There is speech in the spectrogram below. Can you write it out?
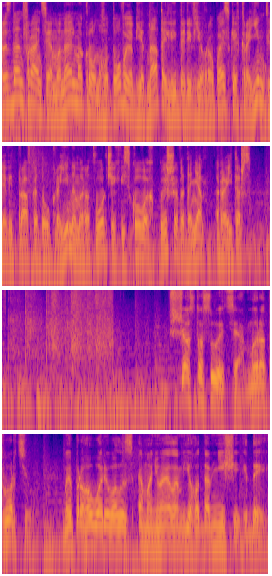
Президент Франції Еммануель Макрон готовий об'єднати лідерів європейських країн для відправки до України миротворчих військових. Пише видання Reuters. Що стосується миротворців, ми проговорювали з Еммануелем його давніші ідеї.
